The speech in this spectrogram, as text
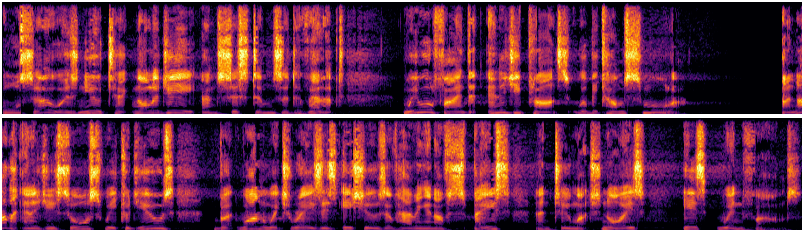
Also, as new technology and systems are developed, we will find that energy plants will become smaller. Another energy source we could use, but one which raises issues of having enough space and too much noise, is wind farms.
